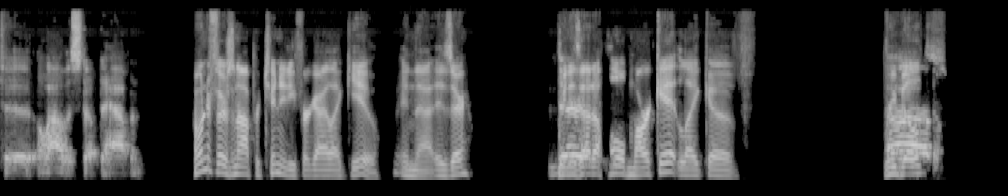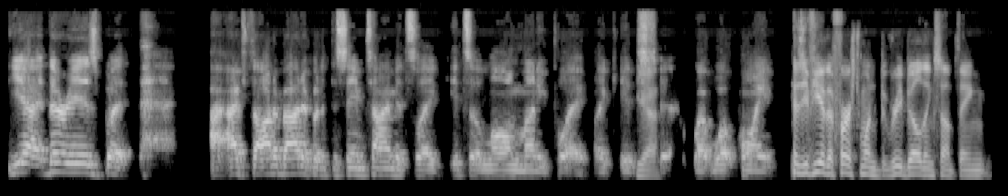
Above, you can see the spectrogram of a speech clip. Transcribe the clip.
to allow this stuff to happen. I wonder if there's an opportunity for a guy like you in that. Is there? I mean, is that a whole market like of rebuilds? Uh, Yeah, there is, but I, I've thought about it. But at the same time, it's like it's a long money play. Like it's Yeah. at what point Because if you're the first one rebuilding something,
